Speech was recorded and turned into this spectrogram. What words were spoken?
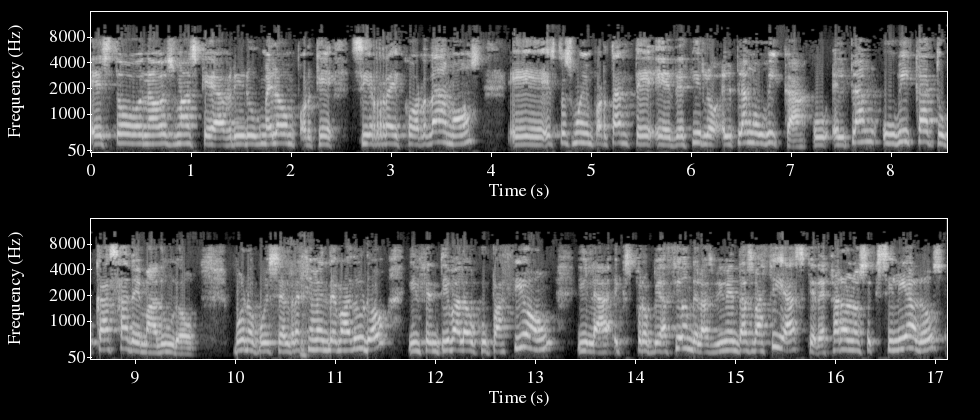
esto no es más que abrir un melón porque si recordamos, eh, esto es muy importante eh, decirlo, el plan ubica, el plan ubica tu casa de Maduro. Bueno, pues el régimen de Maduro incentiva la ocupación y la expropiación de las viviendas vacías que dejaron los exiliados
